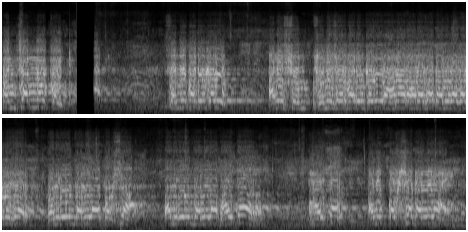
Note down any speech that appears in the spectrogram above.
पंच्याण्णव पॉईंट संजय पाटील कडू आणि सोमेश्वर पाटील कडू राहणार राहण्याचा तालुका कर्मेश्वर पलीकडून झालेला पक्षा पलीकडून झालेला फायटर. फायटर आणि पक्षात आलेला आहे.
